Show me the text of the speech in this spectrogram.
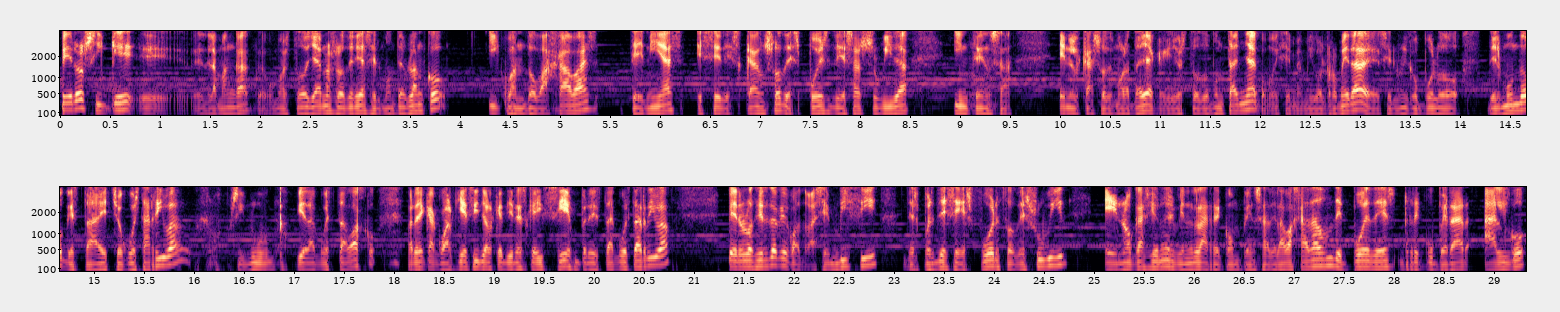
pero sí que eh, en la manga, como es todo llano, solo tenías el Monte Blanco y cuando bajabas tenías ese descanso después de esa subida intensa. En el caso de Moratalla, que aquello es todo montaña, como dice mi amigo el Romera, es el único pueblo del mundo que está hecho cuesta arriba, como si nunca hubiera cuesta abajo. Parece que a cualquier sitio al que tienes que ir siempre está cuesta arriba. Pero lo cierto es que cuando vas en bici, después de ese esfuerzo de subir, en ocasiones viene la recompensa de la bajada donde puedes recuperar algo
